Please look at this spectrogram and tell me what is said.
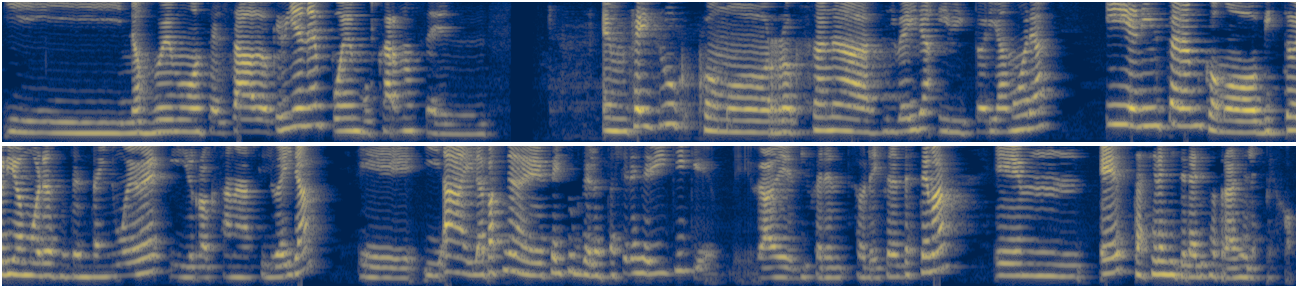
y nos vemos el sábado que viene. Pueden buscarnos en, en Facebook como Roxana Silveira y Victoria Mora y en Instagram como Victoria Mora79 y Roxana Silveira. Eh, y, ah, y la página de Facebook de los talleres de Vicky, que da de sobre diferentes temas, em, es Talleres Literarios a través del espejo.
